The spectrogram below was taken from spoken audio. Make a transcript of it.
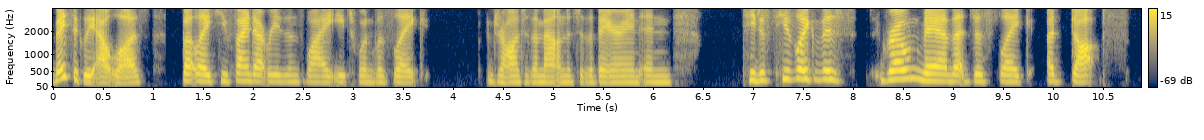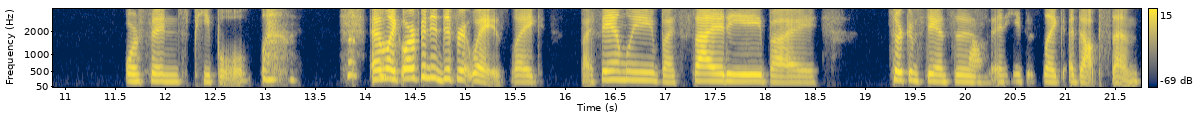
basically outlaws but like you find out reasons why each one was like drawn to the mountain and to the Baron and he just he's like this grown man that just like adopts orphaned people and like orphaned in different ways like by family by society by circumstances Yeah. and he just like adopts them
